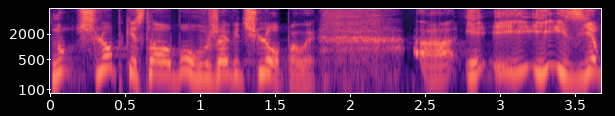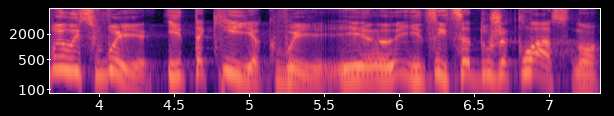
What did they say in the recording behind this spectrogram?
ну шльопки, слава Богу, вже відшльопали. А, і, і, і, з'явились ви, і такі, як ви. І, і, і це дуже класно,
